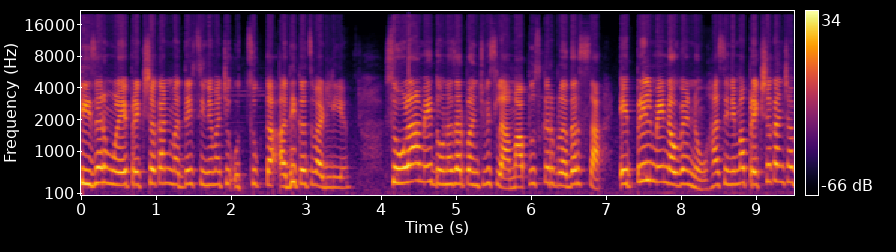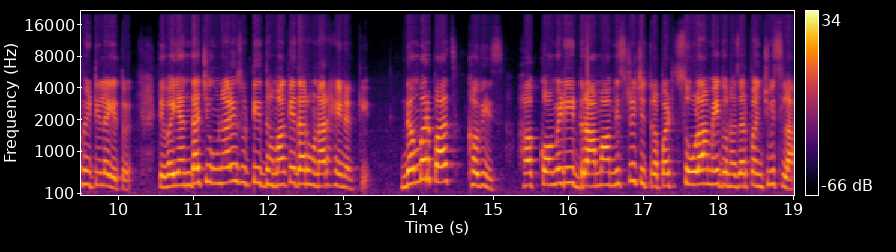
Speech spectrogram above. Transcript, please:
टीझरमुळे प्रेक्षकांमध्ये सिनेमाची उत्सुकता अधिकच वाढली आहे. सोळा मे दोन हजार पंचवीसला मापुसकर ब्रदर्सचा एप्रिल मे नव्याण्णव हा सिनेमा प्रेक्षकांच्या भेटीला येतोय. तेव्हा यंदाची उन्हाळी सुट्टी धमाकेदार होणार हे नक्की. नंबर पाच खवीस हा कॉमेडी ड्रामा मिस्ट्री चित्रपट सोळा मे दोन हजार पंचवीसला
